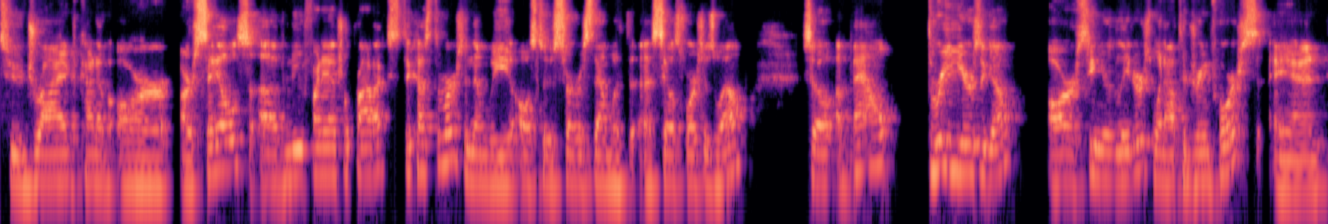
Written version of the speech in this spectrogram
to drive kind of our, our sales of new financial products to customers. And then we also service them with uh, Salesforce as well. So, about three years ago, our senior leaders went out to Dreamforce and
